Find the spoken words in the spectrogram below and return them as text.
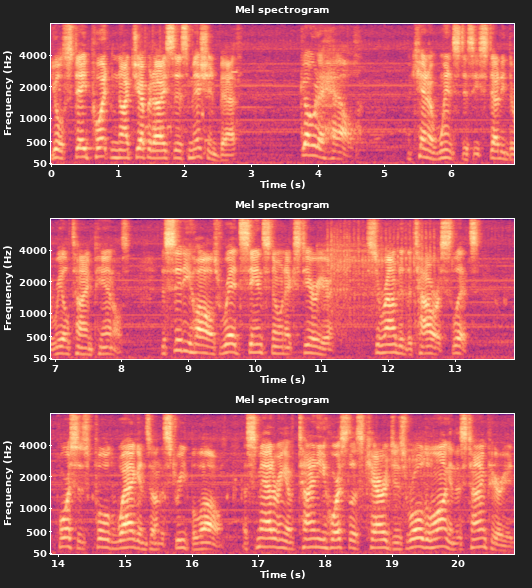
You'll stay put and not jeopardize this mission, Beth. Go to hell. McKenna winced as he studied the real time panels. The City Hall's red sandstone exterior surrounded the tower slits. Horses pulled wagons on the street below. A smattering of tiny horseless carriages rolled along in this time period,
